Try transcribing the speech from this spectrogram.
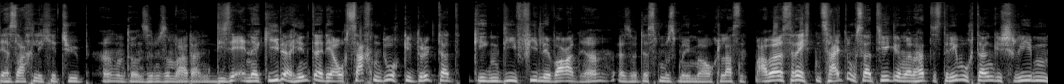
der sachliche Typ. Und Don Simpson war dann diese Energie dahinter, der auch Sachen durchgedrückt hat, gegen die viele waren. Ja, also das muss man ihm auch lassen. Aber das recht ein Zeitungsartikel, man hat das Drehbuch dann geschrieben.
